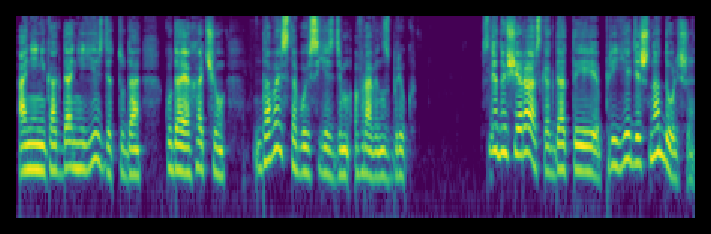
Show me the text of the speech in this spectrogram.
Они никогда не ездят туда, куда я хочу. Давай с тобой съездим в Равенсбрюк. В следующий раз, когда ты приедешь надольше.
